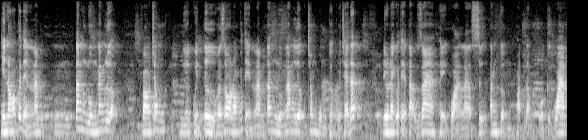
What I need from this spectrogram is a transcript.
thì nó có thể làm tăng luồng năng lượng vào trong quyển từ và do đó có thể làm tăng luồng năng lượng trong vùng cực của trái đất. Điều này có thể tạo ra hệ quả là sự tăng cường hoạt động của cực quang.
